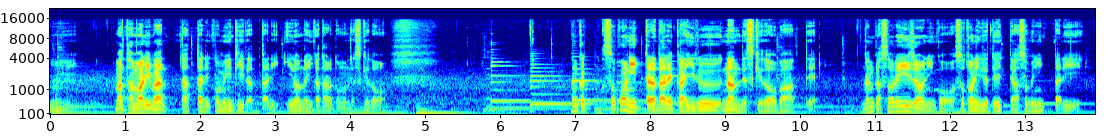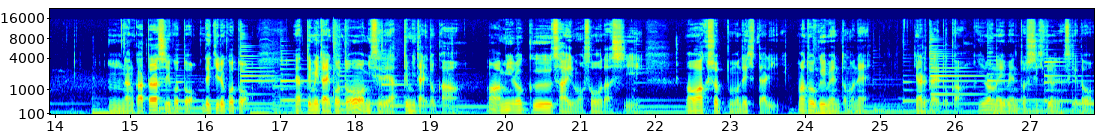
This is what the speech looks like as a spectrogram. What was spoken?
うん。まあたまり場だったりコミュニティだったりいろんな言い方あると思うんですけどなんかそこに行ったら誰かいるなんですけどバーって。なんかそれ以上にこう外に出て行って遊びに行ったり、うん、なんか新しいことできることやってみたいことを店でやってみたりとか、まあ、弥勒祭もそうだし、まあ、ワークショップもできたり、まあ、トークイベントもね、やれたりとか、いろんなイベントしてきてるんですけど、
